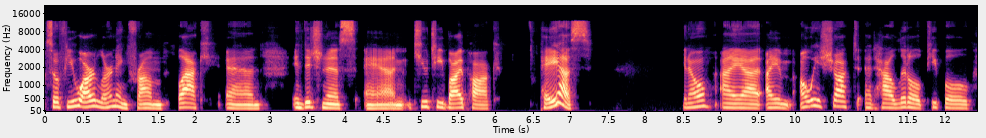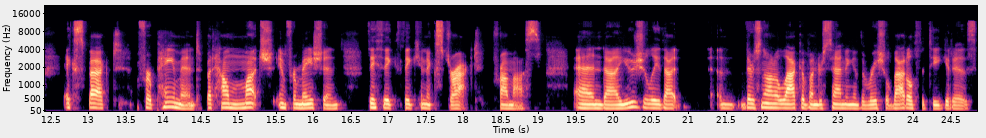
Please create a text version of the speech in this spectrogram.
so if you are learning from Black and Indigenous and QT BIPOC, pay us. You know, I uh, I am always shocked at how little people expect for payment, but how much information they think they can extract from us. And uh, usually that um, there's not a lack of understanding of the racial battle fatigue it is.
